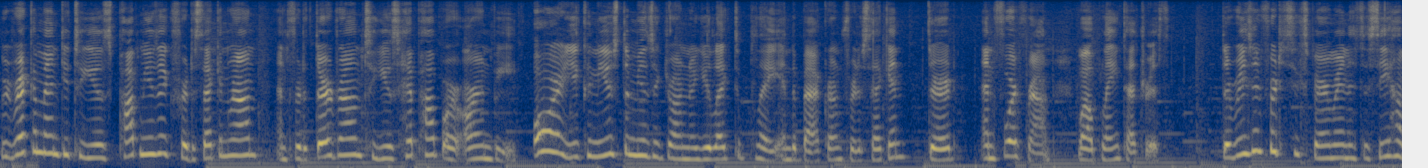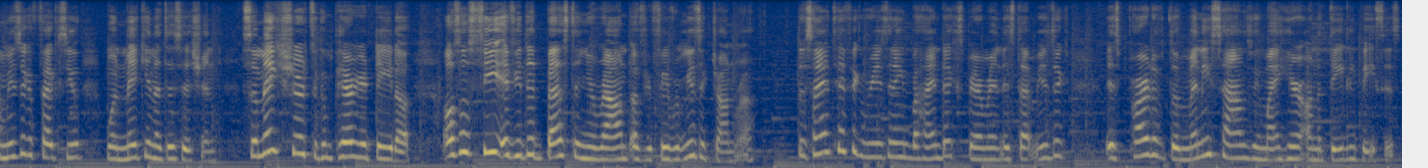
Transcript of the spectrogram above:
We recommend you to use pop music for the second round, and for the third round to use hip hop or R&B. Or you can use the music genre you like to play in the background for the second, third, and fourth round while playing Tetris. The reason for this experiment is to see how music affects you when making a decision, so make sure to compare your data. Also see if you did best in your round of your favorite music genre. The scientific reasoning behind the experiment is that music is part of the many sounds we might hear on a daily basis.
